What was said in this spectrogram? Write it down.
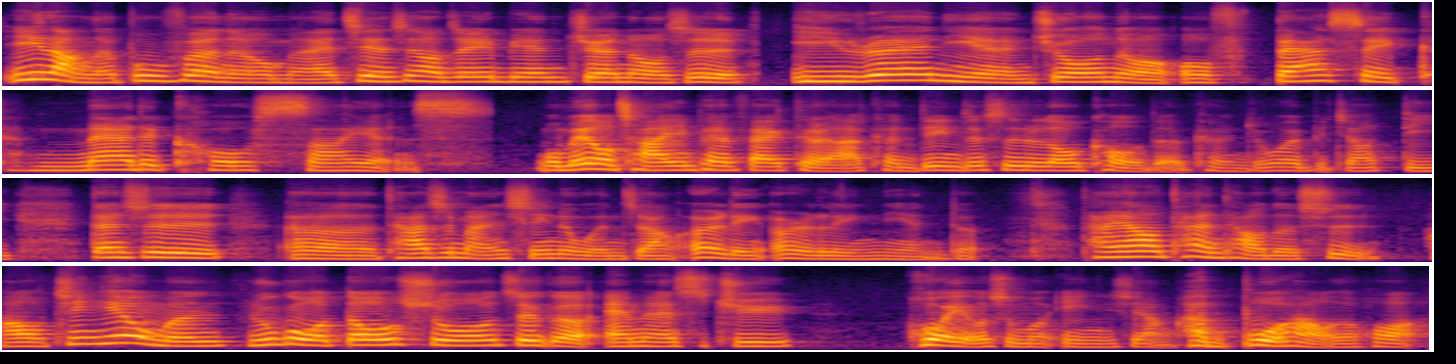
伊朗的部分呢，我们来介绍这一篇 journal 是 Iranian Journal of Basic Medical Science。我没有查 impact factor 啦，肯定这是 local 的，可能就会比较低。但是呃，它是蛮新的文章，二零二零年的。它要探讨的是，好，今天我们如果都说这个 MSG 会有什么影响，很不好的话，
